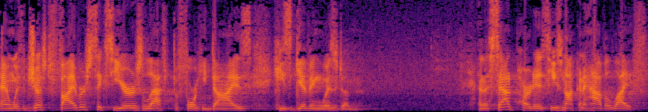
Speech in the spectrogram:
And with just five or six years left before he dies, he's giving wisdom. And the sad part is, he's not going to have a life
